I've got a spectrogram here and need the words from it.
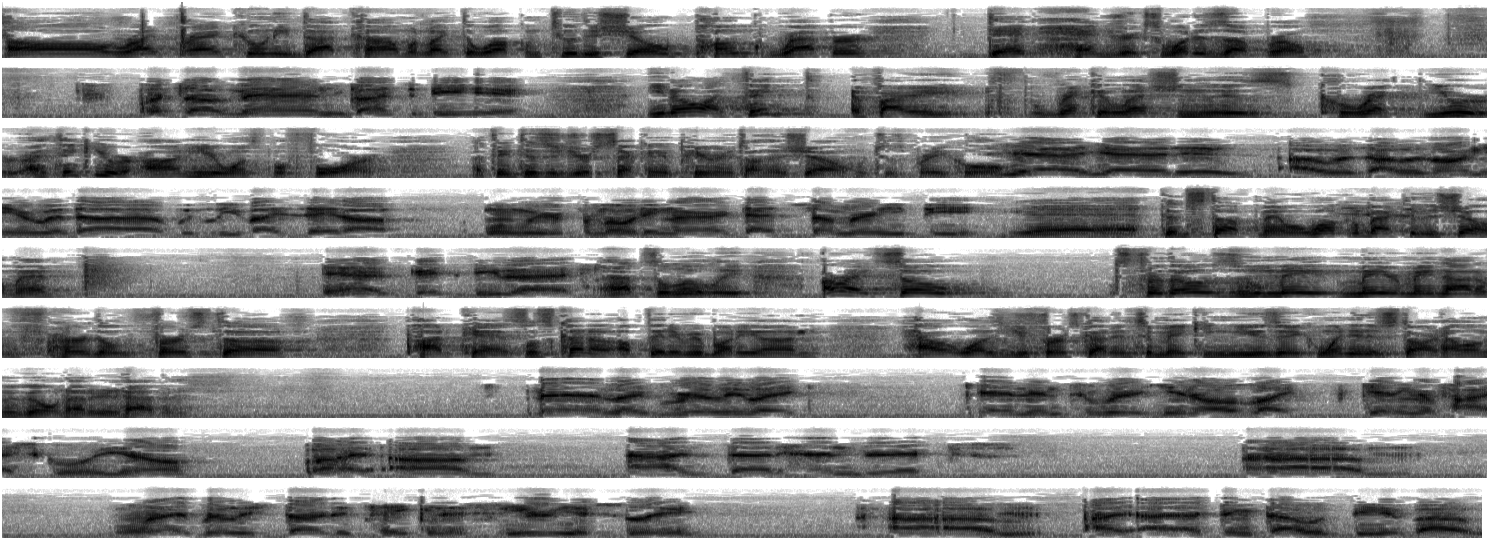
All right, BradCooney.com would like to welcome to the show punk rapper Dead Hendrix. What is up, bro? What's up, man? Glad to be here. You know, I think if I if recollection is correct, you were I think you were on here once before. I think this is your second appearance on the show, which is pretty cool. Yeah, yeah, it is. I was I was on here with uh with Levi Zadoff when we were promoting our Dead Summer EP. Yeah, good stuff, man. Well, welcome back to the show, man. Yeah, it's great to be back. Absolutely. All right, so for those who may may or may not have heard the first uh, podcast, let's kind of update everybody on how it was you first got into making music. When did it start? How long ago, and how did it happen? Man, like really like getting into it, you know, like beginning of high school, you know. But um as Dead Hendrix, um when I really started taking it seriously, um I, I think that would be about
